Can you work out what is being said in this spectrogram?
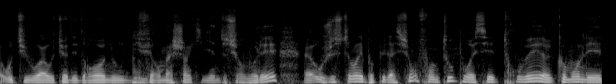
où tu vois où tu as des drones ou différents machins qui viennent te survoler, euh, où justement les populations font tout pour essayer de trouver comment les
